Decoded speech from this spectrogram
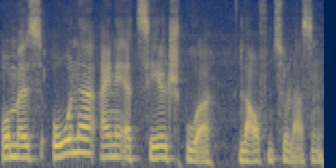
um es ohne eine Erzählspur laufen zu lassen.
